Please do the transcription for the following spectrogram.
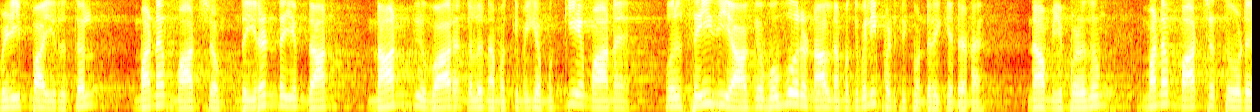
விழிப்பாயிருத்தல் மன மாற்றம். இந்த இரண்டையும் தான் நான்கு வாரங்களும் நமக்கு மிக முக்கியமான ஒரு செய்தியாக ஒவ்வொரு நாள் நமக்கு வெளிப்படுத்தி கொண்டிருக்கின்றன. நாம் எப்பொழுதும் மன மாற்றத்தோடு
